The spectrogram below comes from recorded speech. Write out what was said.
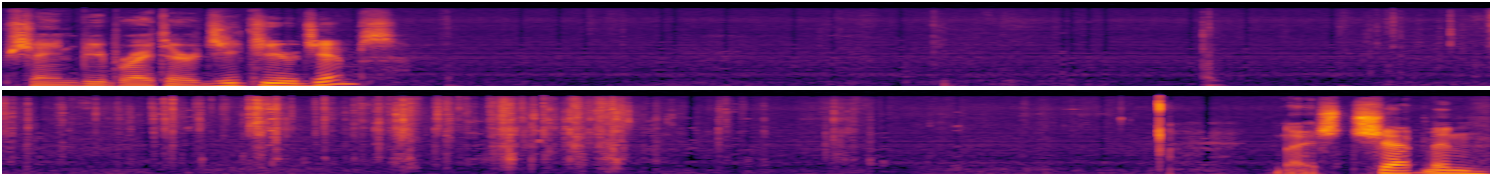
Shane Bieber right there. GQ Gems. Chapman.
